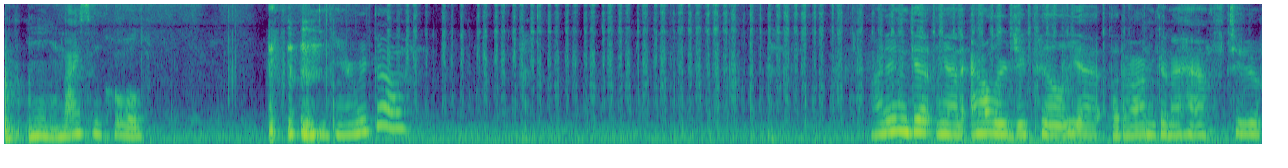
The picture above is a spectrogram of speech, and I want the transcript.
Mm, nice and cold. Here we go. I didn't get me an allergy pill yet, but I'm gonna have to.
